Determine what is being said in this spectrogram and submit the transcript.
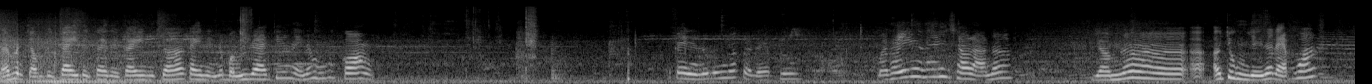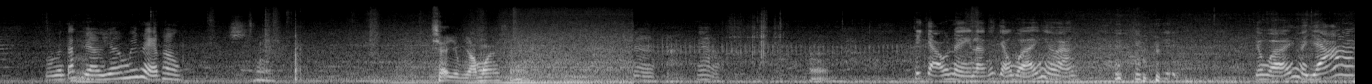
để mình trồng từ cây từ cây từ cây thì cho cái cây này nó bự ra chứ này nó không có con. Cây này nó cũng rất là đẹp luôn. Mà thấy thấy sao là nó dòm nó ở, ở chung gì nó đẹp quá. Mà mình tách ra chứ không biết đẹp không? Xe vòng vòng á nè thấy không À. cái chậu này là cái chậu bể nha bạn. Chậu bể mà giá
